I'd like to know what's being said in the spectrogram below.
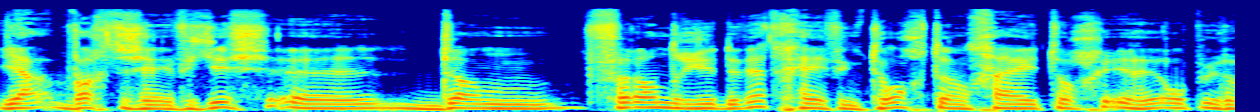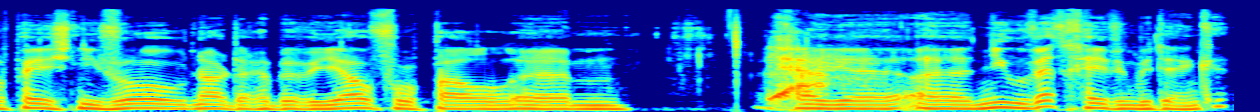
ja, wacht eens eventjes. Uh, dan verander je de wetgeving toch? Dan ga je toch uh, op Europees niveau, nou daar hebben we jou voor, Paul, um, ja. ga je uh, nieuwe wetgeving bedenken?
